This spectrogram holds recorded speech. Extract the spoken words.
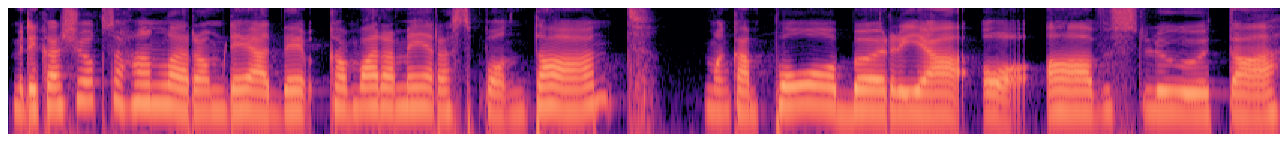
Men det kanske också handlar om det att det kan vara mera spontant. Man kan påbörja och avsluta.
